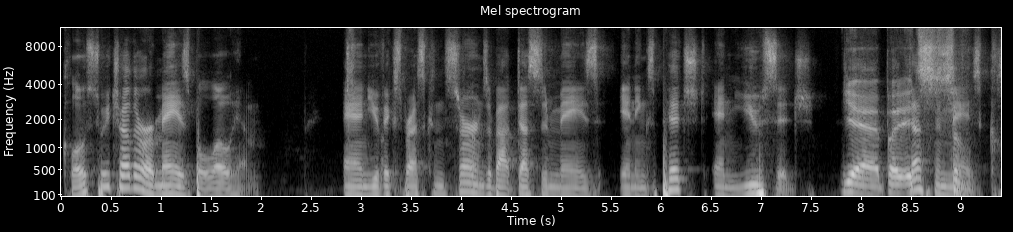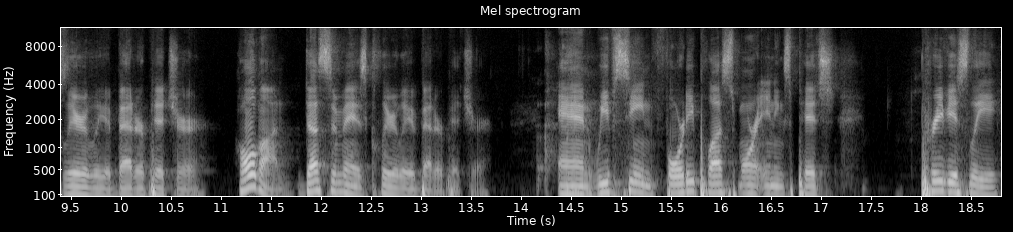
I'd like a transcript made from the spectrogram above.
close to each other, or May is below him. And you've expressed concerns about Dustin May's innings pitched and usage. Yeah, but it's Dustin May is clearly a better pitcher. Hold on. Dustin May is clearly a better pitcher. and we've seen 40 plus more innings pitched previously,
